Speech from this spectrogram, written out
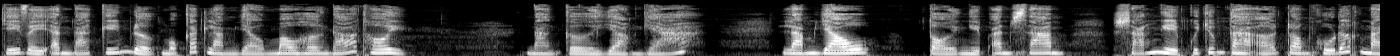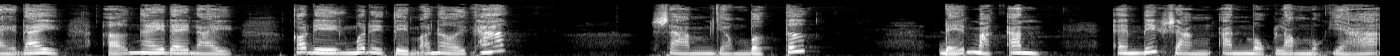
Chỉ vì anh đã kiếm được một cách làm giàu mau hơn đó thôi. Nàng cười giòn giả. Làm giàu? Tội nghiệp anh Sam, sản nghiệp của chúng ta ở trong khu đất này đây, ở ngay đây này, có điên mới đi tìm ở nơi khác. Sam giọng bực tức. Để mặt anh, em biết rằng anh một lòng một dạ,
